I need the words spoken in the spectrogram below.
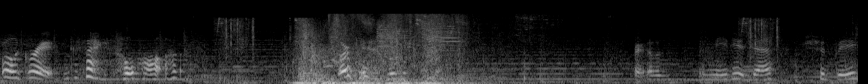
Well, great. Thanks a lot. Okay. Right, that was immediate death. Should be.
